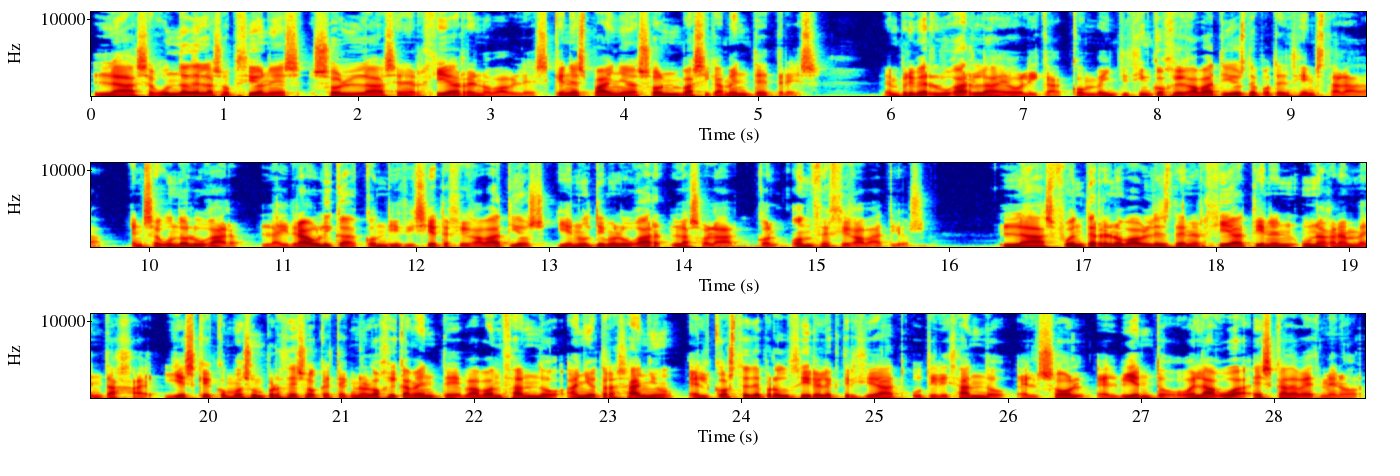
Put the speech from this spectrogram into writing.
La segunda de las opciones son las energías renovables, que en España son básicamente tres En primer lugar, la eólica, con 25 gigavatios de potencia instalada. En segundo lugar, la hidráulica, con 17 gigavatios. Y en último lugar, la solar, con 11 gigavatios. Las fuentes renovables de energía tienen una gran ventaja, y es que como es un proceso que tecnológicamente va avanzando año tras año, el coste de producir electricidad utilizando el sol, el viento o el agua es cada vez menor.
